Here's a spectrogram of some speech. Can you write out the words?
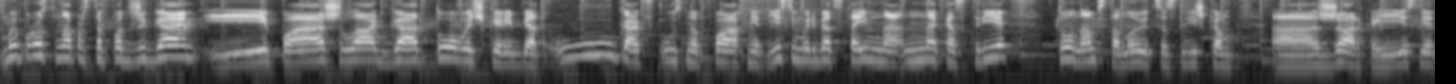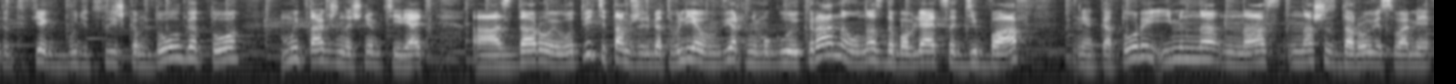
Мы просто-напросто поджигаем и пошла готовочка, ребят. У, как вкусно пахнет. Если мы, ребят, стоим на, на костре, то нам становится слишком а, жарко. И если этот эффект будет слишком долго, то мы также начнем терять а, здоровье. Вот видите, там же, ребят, в левом верхнем углу экрана у нас добавляется дебаф который именно нас, наше здоровье с вами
